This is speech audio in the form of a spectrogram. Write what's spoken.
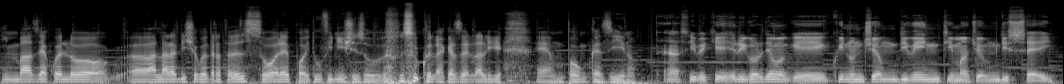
in base a quello eh, alla radice quadrata del sole, poi tu finisci su, su, quella casella lì, è un po' un casino. Ah sì, perché ricordiamo che qui non c'è un D20 ma c'è un D6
